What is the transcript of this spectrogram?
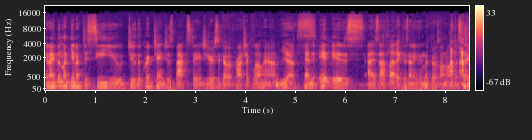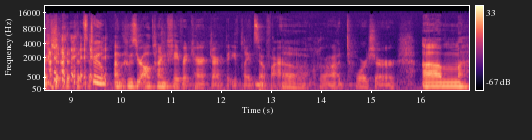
And I've been lucky enough to see you do the quick changes backstage years ago at Project Lohan. Yes. And it is as athletic as anything that goes on on the stage. It's true. um, who's your all-time favorite character that you've played so far? Oh God, torture. Um,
